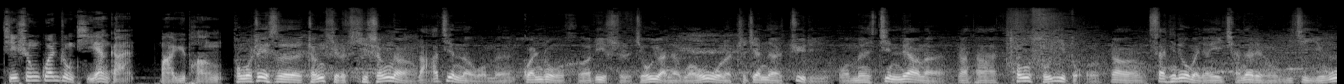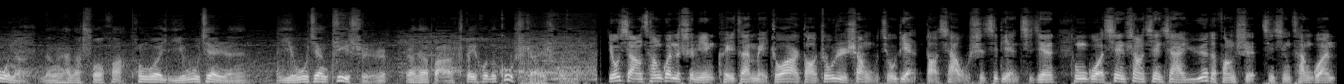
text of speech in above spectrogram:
提升观众体验感。马玉鹏通过这次整体的提升呢，拉近了我们观众和历史久远的文物了之间的距离。我们尽量呢让它通俗易懂，让三千六百年以前的这种遗迹遗物呢能让它说话。通过以物见人，以物见历史，让他把背后的故事展示出来。有想参观的市民，可以在每周二到周日上午九点到下午十七点期间，通过线上线下预约的方式进行参观。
